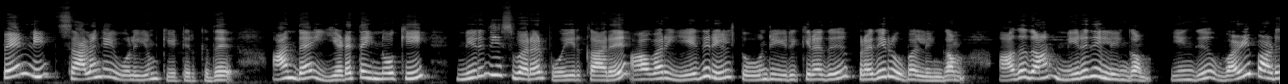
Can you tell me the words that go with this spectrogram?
பெண்ணின் சலங்கை ஒளியும் கேட்டிருக்குது. அந்த இடத்தை நோக்கி நிருதீஸ்வரர் போயிருக்காரு. அவர் எதிரில் தோன்றி இருக்கிறது பிரதிரூப லிங்கம் அதுதான் நிருதி லிங்கம் இங்கு வழிபாடு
